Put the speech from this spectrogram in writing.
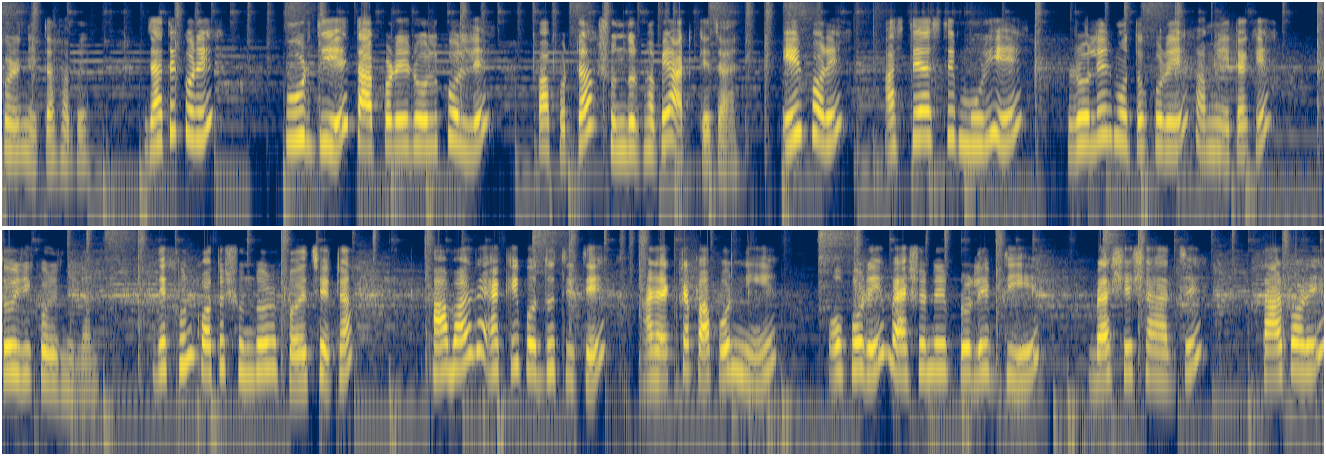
করে নিতে হবে। যাতে করে পুর দিয়ে তারপরে রোল করলে পাঁপড়টা সুন্দরভাবে আটকে যায়। এরপরে আস্তে আস্তে মুড়িয়ে রোলের মতো করে আমি এটাকে তৈরি করে নিলাম। দেখুন কত সুন্দর হয়েছে এটা। আবার একই পদ্ধতিতে আর একটা পাঁপড় নিয়ে ওপরে বেসনের প্রলেপ দিয়ে ব্রাশের সাহায্যে তারপরে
